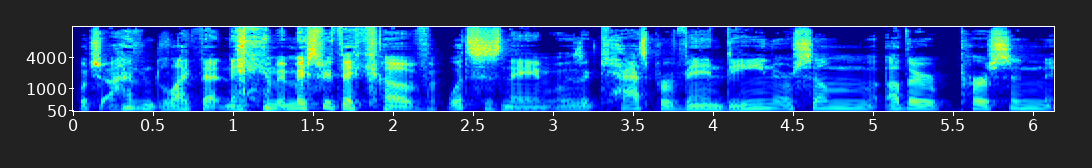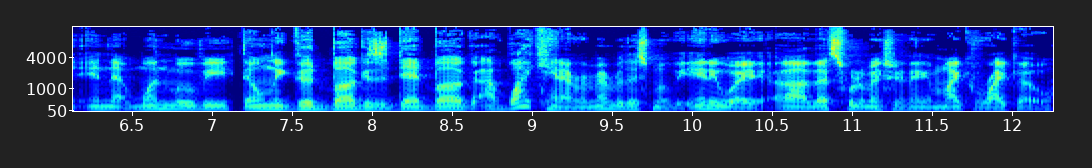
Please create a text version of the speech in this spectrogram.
which I like that name. It makes me think of what's his name? Was it Casper Van Dien or some other person in that one movie? The only good bug is a dead bug. Uh, why can't I remember this movie? Anyway, uh, that's what it makes me think of. Mike Rico.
